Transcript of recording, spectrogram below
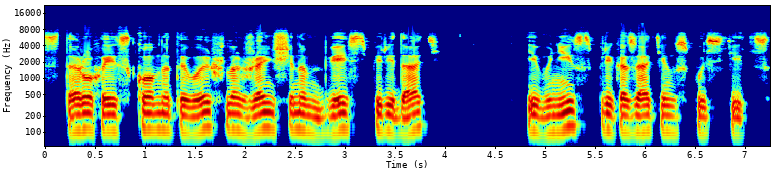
Старуха из комнаты вышла женщинам весть передать и вниз приказать им спуститься.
